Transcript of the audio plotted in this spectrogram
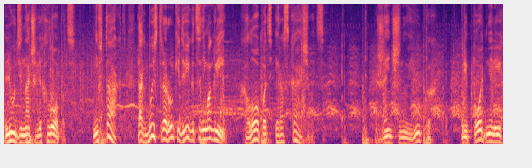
люди начали хлопать. Не в такт, так быстро руки двигаться не могли. Хлопать и раскачиваться. Женщины в юбках приподняли их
